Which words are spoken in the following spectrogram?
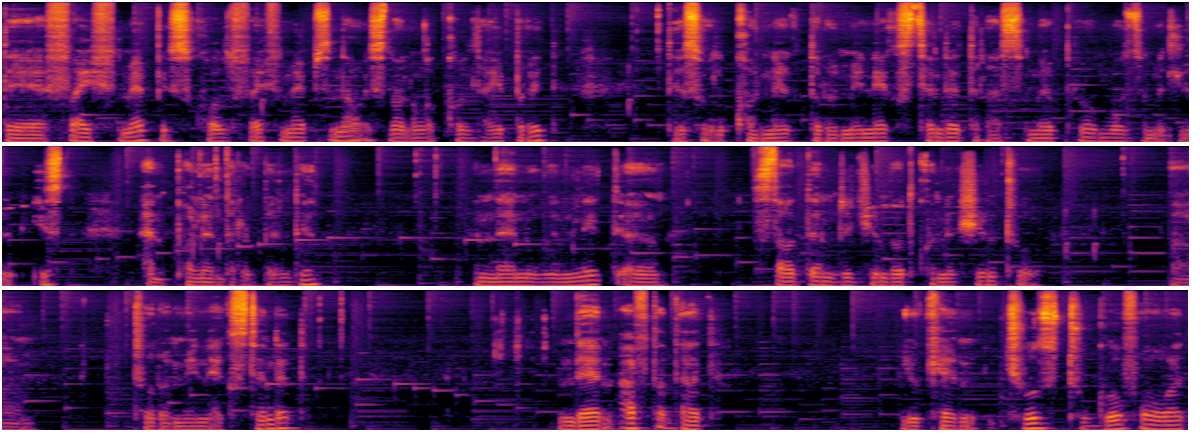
the 5 map is called 5 maps now. It's no longer called hybrid. This will connect the Romania extended RusMap Romos Middle East and Poland rebuilding. And then we need a southern region road connection to um, to Romania extended. And then after that you can choose to go forward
